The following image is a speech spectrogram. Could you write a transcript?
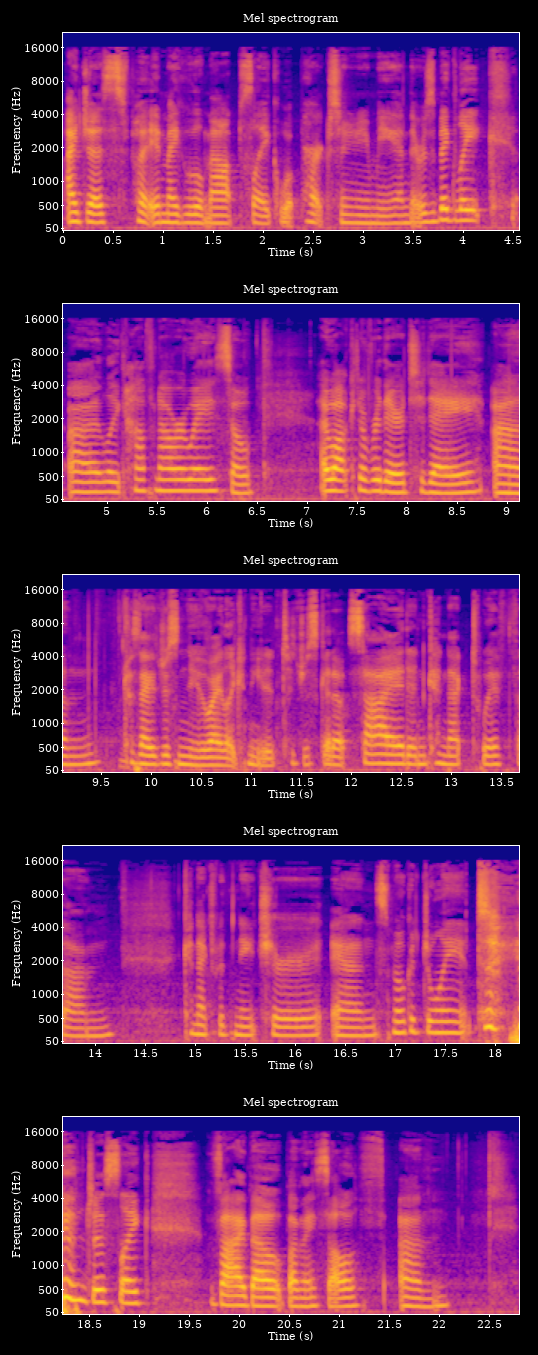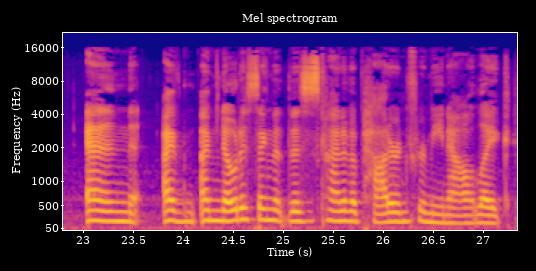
I just put in my Google Maps like what parks are near me, and there was a big lake uh, like half an hour away, so I walked over there today because um, I just knew I like needed to just get outside and connect with um, connect with nature and smoke a joint and just like vibe out by myself. Um, and I've I'm noticing that this is kind of a pattern for me now, like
